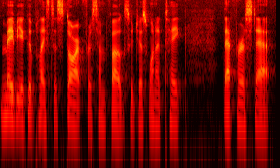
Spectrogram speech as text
maybe a good place to start for some folks who just want to take that first step.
